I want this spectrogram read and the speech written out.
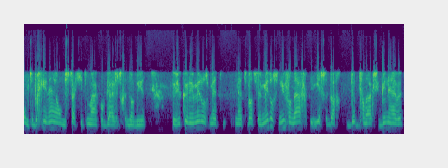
om te beginnen, om een startje te maken, ook duizend gedoneerd. Dus we kunnen inmiddels met, met wat we inmiddels nu vandaag, de eerste dag van de actie binnen hebben,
